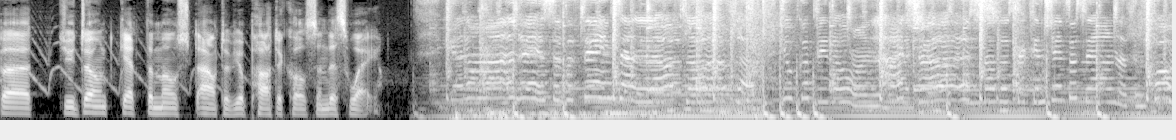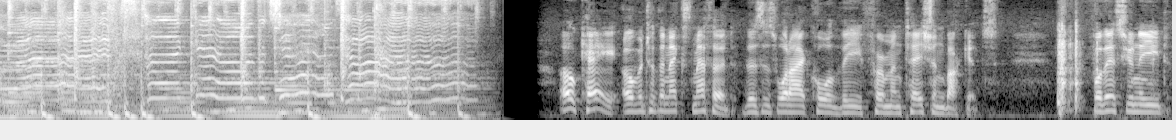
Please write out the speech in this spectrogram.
but you don't get the most out of your particles in this way. Get on my list of the things I love, love, love. You could be the one I trust. All the second chances say I'm nothing for us. I like it all with the cherry on top. Okay, over to the next method. This is what I call the fermentation bucket. For this you need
